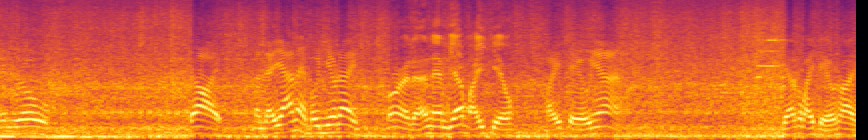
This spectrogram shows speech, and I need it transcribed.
Enro rồi mình để giá này bao nhiêu đây? Con này để anh em giá 7 triệu. 7 triệu nha. Giá có 7 triệu thôi.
